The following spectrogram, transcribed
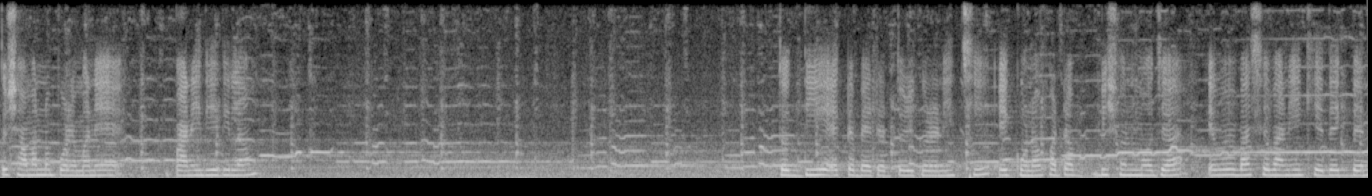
তো সামান্য পরিমাণে পানি দিয়ে দিলাম। তো দিয়ে একটা ব্যাটার তৈরি করে নিচ্ছি। এই কোনাফাটা ভীষণ মজা। এভাবে বাসে বানিয়ে খেয়ে দেখবেন।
